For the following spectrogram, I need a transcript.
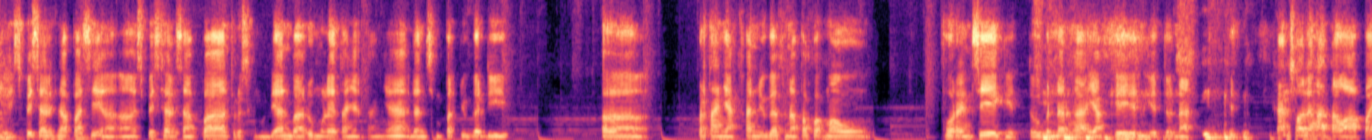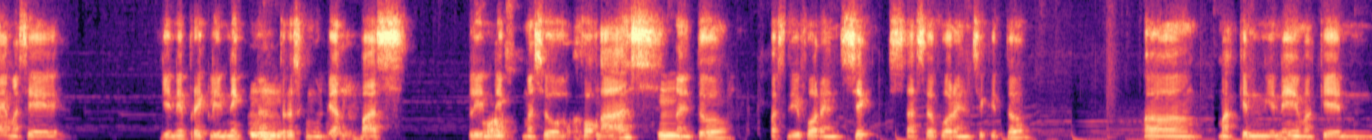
ini spesialis apa sih? Heeh, spesialis apa? Terus kemudian baru mulai tanya-tanya dan sempat juga di eh, pertanyakan juga kenapa kok mau forensik gitu benar nggak yakin gitu nah kan soalnya nggak tahu apa ya masih gini preklinik nah Hmm. terus kemudian pas klinik masuk koas Hmm. nah itu pas di forensik stase forensik itu eh, makin ini makin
